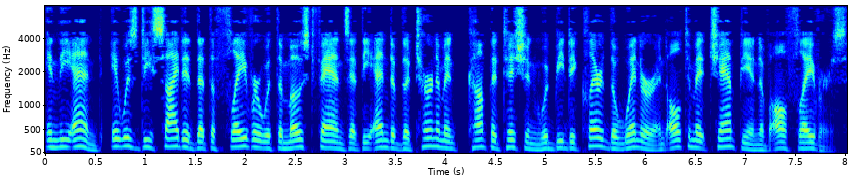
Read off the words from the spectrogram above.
In the end, it was decided that the flavor with the most fans at the end of the tournament competition would be declared the winner and ultimate champion of all flavors.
